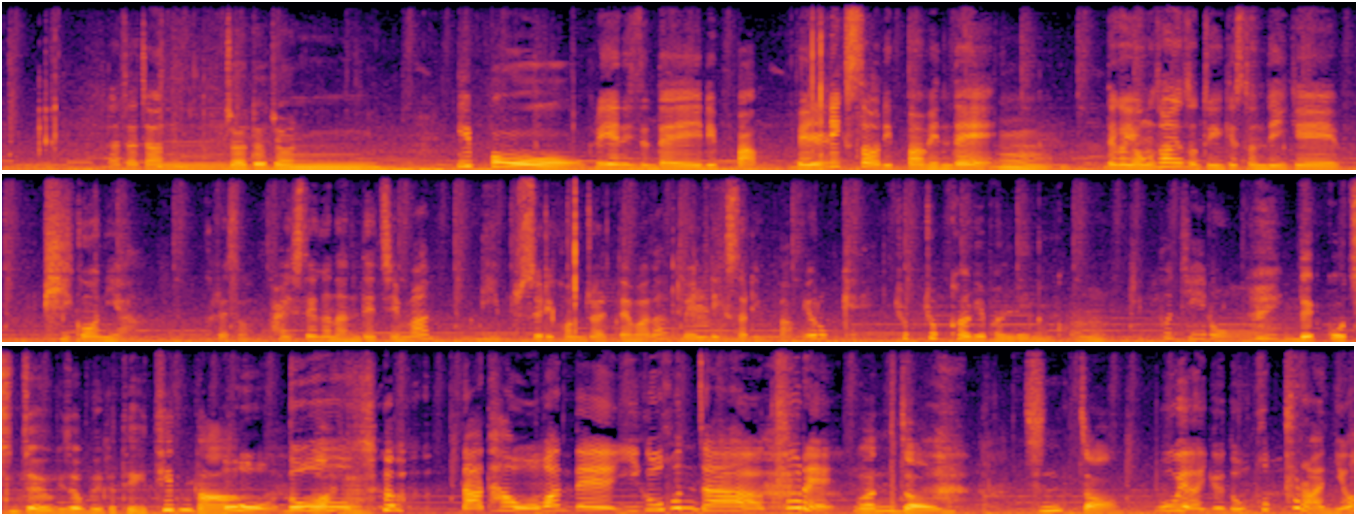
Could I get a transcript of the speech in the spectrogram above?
짜자잔. 짜자잔. 이뻐. 그리고 얘는 이제 내 립밤. 멜릭서 립밤인데 응. 내가 영상에서도 얘기했었는데 이게 비건이야. 그래서 발색은 안 되지만 입술이 건조할 때마다 멜릭서 립밤 요렇게. 촉촉하게 발리는 거. 응. 이쁘지롱. 내 거 진짜 여기서 보니까 되게 튄다. 오, 너 완전. 나 다 웜한데 이거 혼자 쿨해. 완전. 진짜. 뭐야 이거 너무 퍼플 아니야?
